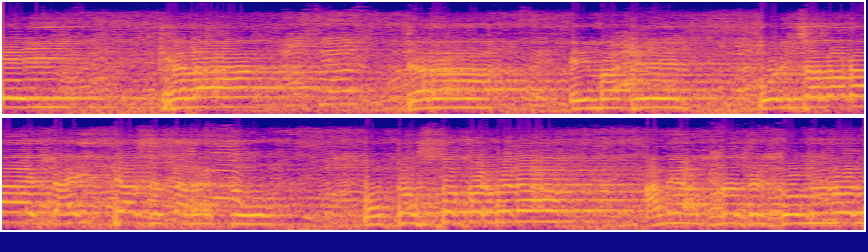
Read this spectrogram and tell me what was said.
এই খেলা যারা এই মাঠের পরিচালনায় দায়িত্বে আছে, তারা একটু বরদস্ত করবে না। আমি আপনাদেরকে অনুরোধ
